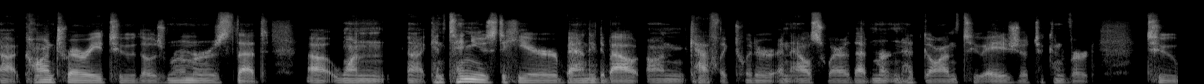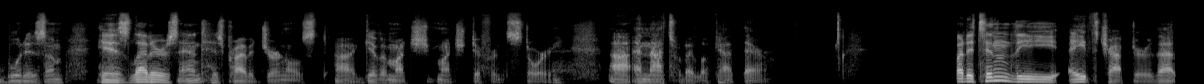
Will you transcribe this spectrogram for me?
uh, contrary to those rumors that uh, one uh, continues to hear bandied about on Catholic Twitter and elsewhere that Merton had gone to Asia to convert to Buddhism. His letters and his private journals uh, give a much, much different story. Uh, and that's what I look at there. But it's in the eighth chapter that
